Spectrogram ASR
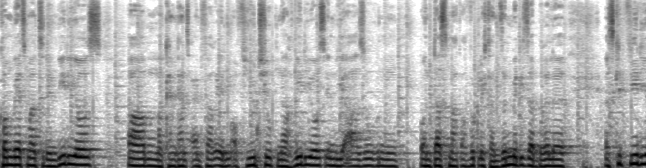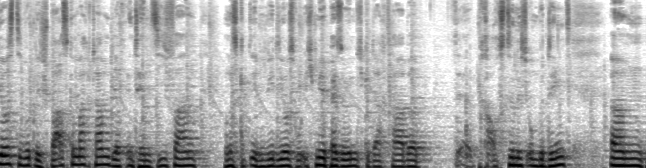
Kommen wir jetzt mal zu den Videos. Ähm, man kann ganz einfach eben auf YouTube nach Videos in VR suchen und das macht auch wirklich dann Sinn mit dieser Brille. Es gibt Videos, die wirklich Spaß gemacht haben, die auch intensiv waren und es gibt eben Videos, wo ich mir persönlich gedacht habe, brauchst du nicht unbedingt. Ähm,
